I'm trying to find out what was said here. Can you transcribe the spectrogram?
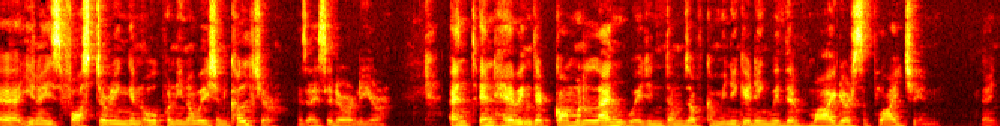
uh, you know, is fostering an open innovation culture, as I said earlier, and and having that common language in terms of communicating with their wider supply chain, right?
